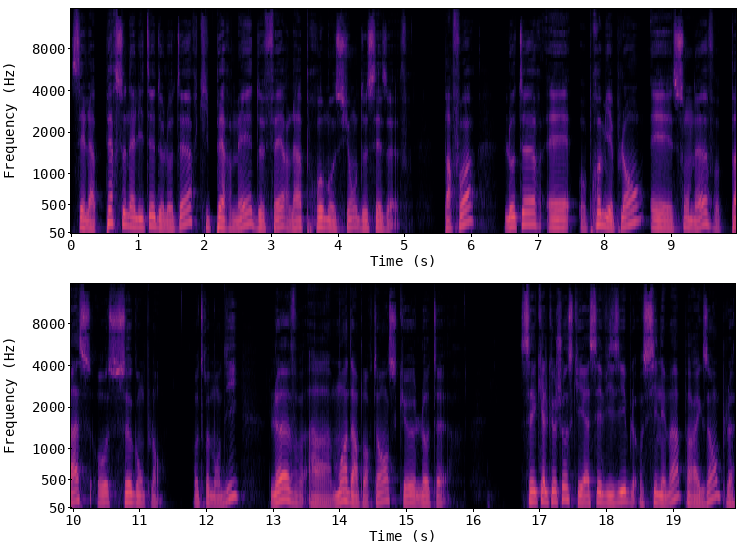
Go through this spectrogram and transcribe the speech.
C'est la personnalité de l'auteur qui permet de faire la promotion de ses œuvres. Parfois, l'auteur est au premier plan et son œuvre passe au second plan. Autrement dit, l'œuvre a moins d'importance que l'auteur. C'est quelque chose qui est assez visible au cinéma, par exemple.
